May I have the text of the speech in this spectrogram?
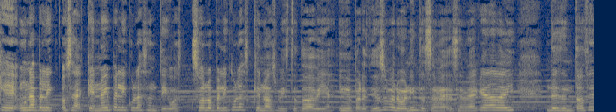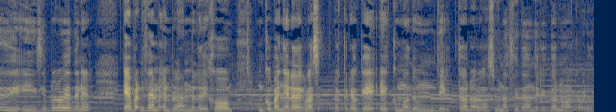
que una o sea, que no hay películas antiguas, solo películas que no has visto todavía. Y me pareció súper bonito, se me, se me, ha quedado ahí desde entonces y, siempre lo voy a tener. Que me parece, en plan, me lo dijo un compañero de clase, pero creo que es como de un director o algo así, una cita de un director, no me acuerdo.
